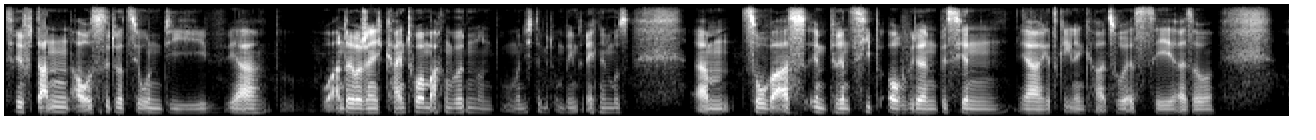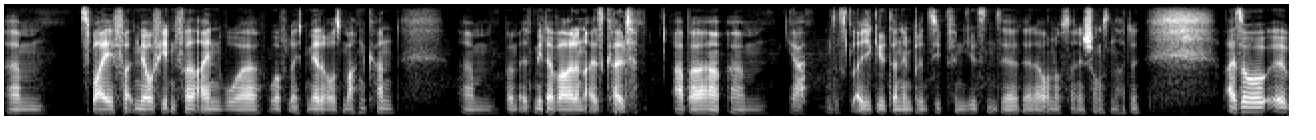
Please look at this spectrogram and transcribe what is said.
trifft dann aus Situationen, die ja wo andere wahrscheinlich kein Tor machen würden und wo man nicht damit unbedingt rechnen muss. Ähm, so war es im Prinzip auch wieder ein bisschen, ja, jetzt gegen den Karlsruher SC. Also ähm, zwei fallen mir auf jeden Fall ein, wo er, wo er vielleicht mehr daraus machen kann. Ähm, beim Elfmeter war er dann eiskalt, aber ähm, ja, und das gleiche gilt dann im Prinzip für Nielsen, der, der da auch noch seine Chancen hatte. Also äh,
